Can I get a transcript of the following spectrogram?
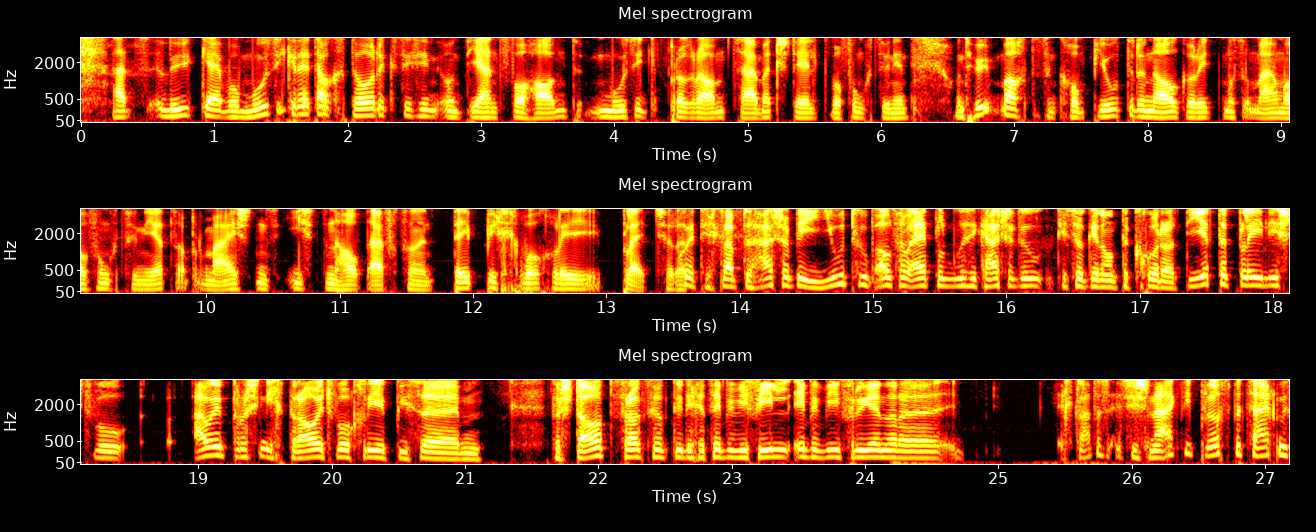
hat es Leute gegeben, die Musikredaktoren sind und die haben von Hand Musikprogramme zusammengestellt, die funktionieren. Und heute macht das ein Computer einen Algorithmus und manchmal funktioniert es, aber meistens ist es dann halt einfach so ein Teppich, der ein bisschen plätschert. Gut, ich glaube, du hast ja bei YouTube, also Apple Musik, hast du die sogenannte kuratierte Playlist, wo auch jemand wahrscheinlich dran ist, der etwas ähm, versteht, fragt sich natürlich jetzt eben, wie viel, eben wie früher äh, ich glaube, es, es ist eine eigene Berufsbezeichnung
